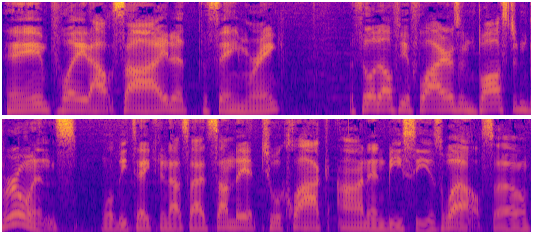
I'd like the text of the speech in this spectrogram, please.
Hey, played outside at the same rink. The Philadelphia Flyers and Boston Bruins will be taking it outside Sunday at 2 o'clock on NBC as well. So,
